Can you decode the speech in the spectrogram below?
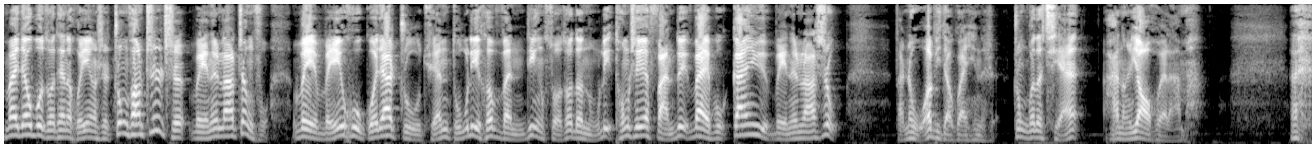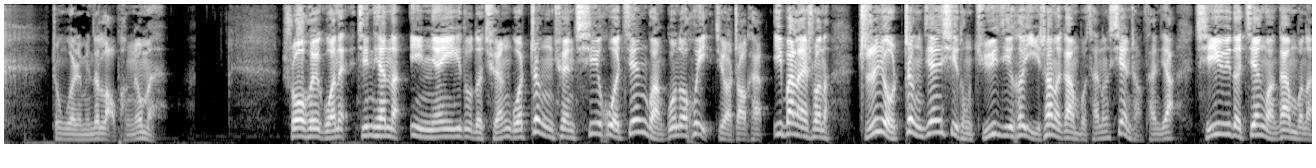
外交部昨天的回应是，中方支持委内瑞拉政府为维护国家主权、独立和稳定所做的努力，同时也反对外部干预委内瑞拉事务。反正我比较关心的是，中国的钱还能要回来吗？哎，中国人民的老朋友们。说回国内，今天呢，一年一度的全国证券期货监管工作会议就要召开了。一般来说呢，只有证监系统局级和以上的干部才能现场参加，其余的监管干部呢，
